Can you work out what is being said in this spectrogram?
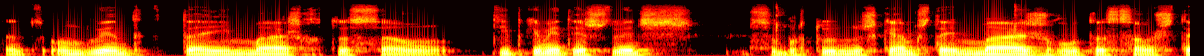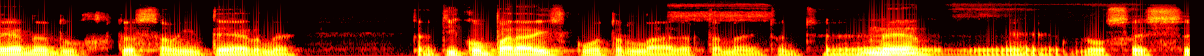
Portanto, um doente que tem mais rotação, tipicamente estes doentes, sobretudo nos campos, têm mais rotação externa do que rotação interna. Portanto, e comparar isso com o outro lado também. Portanto, é. É, não sei se.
